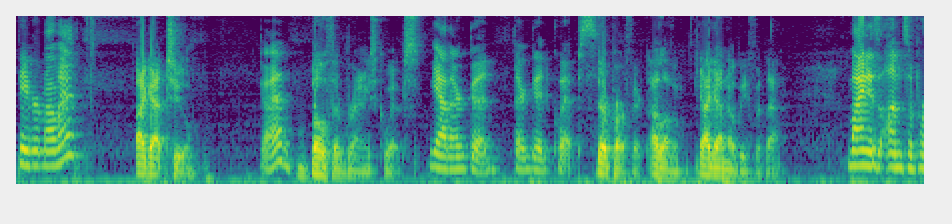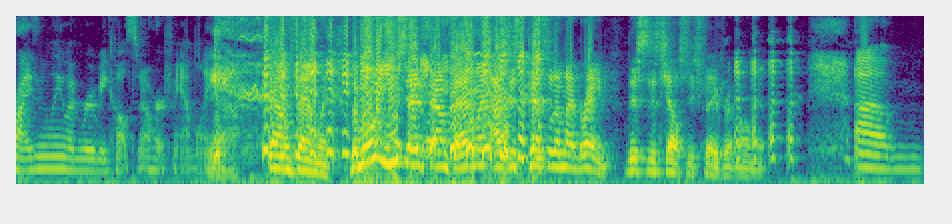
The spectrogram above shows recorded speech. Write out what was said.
Favorite moment? I got two. Go ahead. Both are Granny's quips. Yeah, they're good. They're good quips. They're perfect. I love them. I got no beef with that. Mine is unsurprisingly when Ruby calls Snow her family. Found family. The moment you said found family, I just penciled in my brain. This is Chelsea's favorite moment. um,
